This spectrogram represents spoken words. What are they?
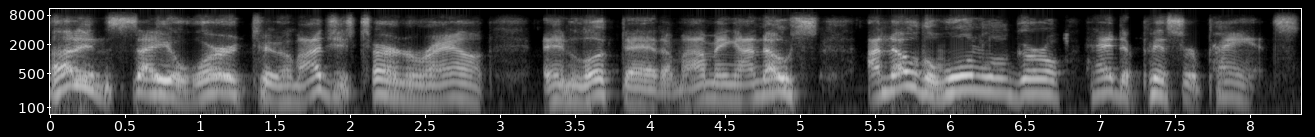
I didn't say a word to them. I just turned around and looked at them. I mean, I know, I know the one little girl had to piss her pants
